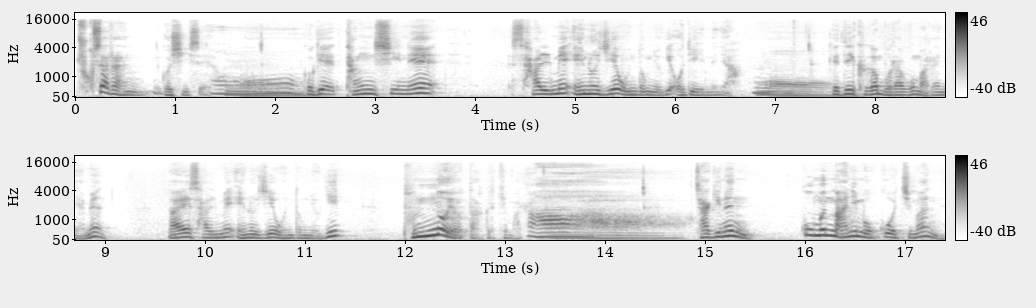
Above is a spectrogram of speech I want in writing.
축사를 한 것이 있어요. 거기에 당신의 삶의 에너지의 원동력이 어디에 있느냐. 어. 그랬더니 그가 뭐라고 말하냐면 나의 삶의 에너지의 원동력이 분노였다 그렇게 말해요. 아. 자기는 꿈은 많이 못 꾸었지만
